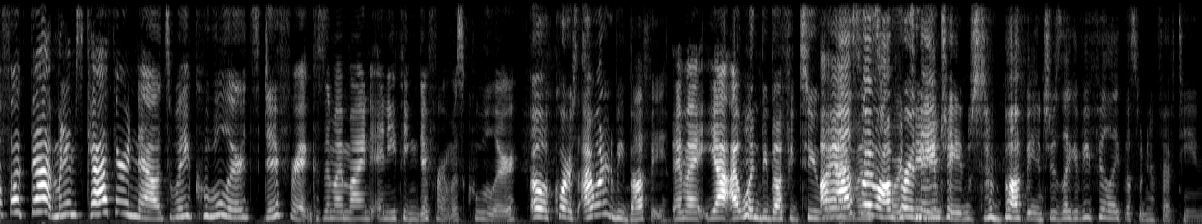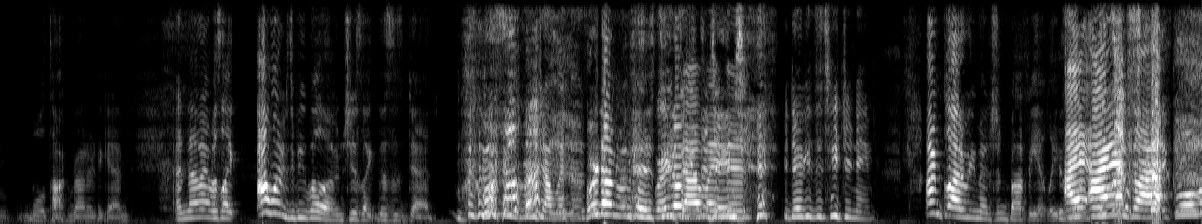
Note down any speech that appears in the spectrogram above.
well, fuck that. My name's Catherine now. It's way cooler. It's different. Because in my mind, anything different was cooler. Oh, of course. I wanted to be Buffy. And I, yeah, I wanted to be Buffy too. when I asked my was mom for a name change to Buffy, and she was like, "If you feel like this when you're 15, we'll talk about it again." And then I was like, "I wanted to be Willow," and she's like, "This is dead. We're done with this. We're done with this. We're you don't done get to with change." this. You don't get to change your name. I'm glad we mentioned Buffy at least. I- I am glad. Well,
